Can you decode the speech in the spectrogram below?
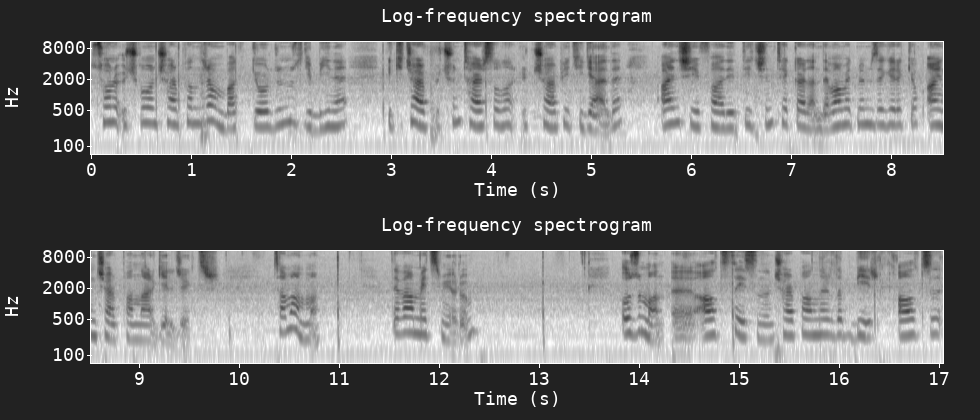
Sonra 3 bunun çarpanıdır ama bak gördüğünüz gibi yine 2 çarpı 3'ün tersi olan 3 çarpı 2 geldi. Aynı şeyi ifade ettiği için tekrardan devam etmemize gerek yok. Aynı çarpanlar gelecektir. Tamam mı? Devam etmiyorum. O zaman e, 6 sayısının çarpanları da 1, 6,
